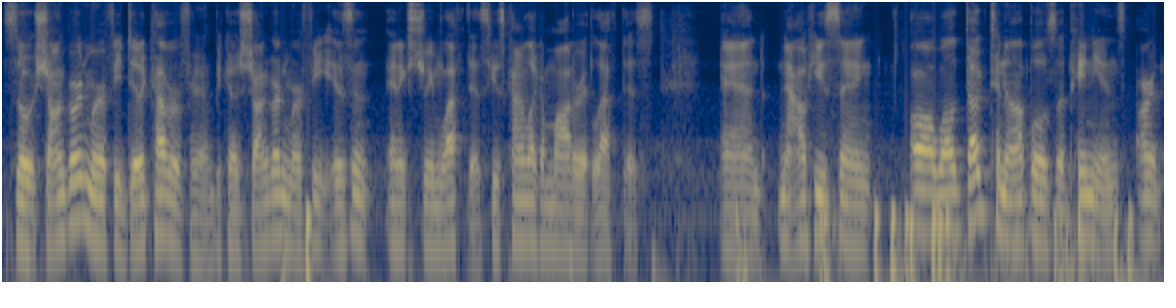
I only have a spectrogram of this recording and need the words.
So Sean Gordon Murphy did a cover for him because Sean Gordon Murphy isn't an extreme leftist. He's kind of like a moderate leftist. And now he's saying, "Oh well, Doug TenNapel's opinions aren't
